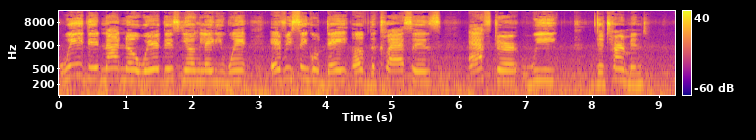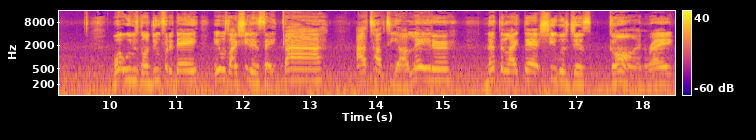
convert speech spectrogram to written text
We did not know where this young lady went every single day of the classes after we determined what we was gonna do for the day. It was like she didn't say bye. I'll talk to y'all later. Nothing like that. She was just gone, right?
